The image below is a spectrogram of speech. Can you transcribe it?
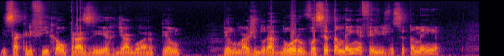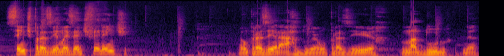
e sacrifica o prazer de agora pelo, pelo mais duradouro, você também é feliz, você também é... sente prazer, mas é diferente. É um prazer árduo, é um prazer maduro, né?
